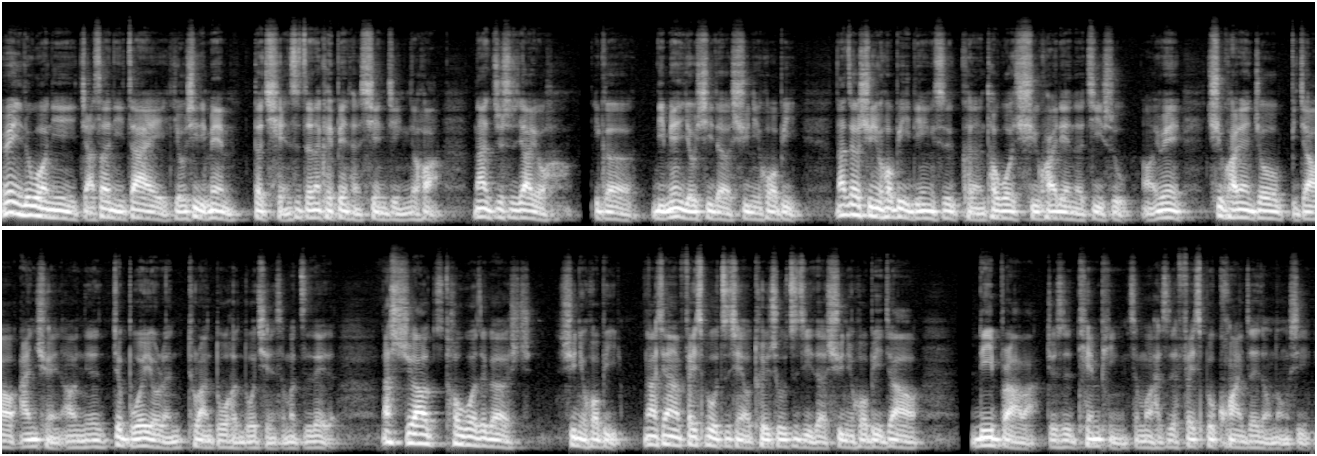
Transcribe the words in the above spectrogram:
因为如果你假设你在游戏里面的钱是真的可以变成现金的话，那就是要有一个里面游戏的虚拟货币。那这个虚拟货币一定是可能透过区块链的技术啊，因为区块链就比较安全啊，你就不会有人突然多很多钱什么之类的。那需要透过这个虚拟货币。那像 Facebook 之前有推出自己的虚拟货币叫 Libra 吧，就是天平什么还是 Facebook Coin 这种东西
